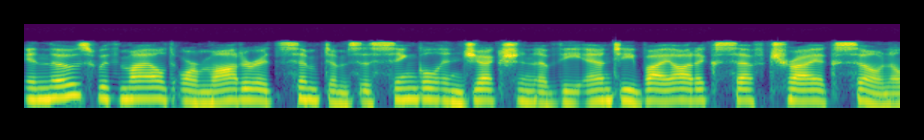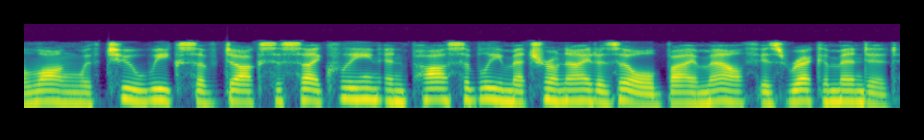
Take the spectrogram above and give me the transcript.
In those with mild or moderate symptoms a single injection of the antibiotic ceftriaxone along with two weeks of doxycycline and possibly metronidazole by mouth is recommended.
